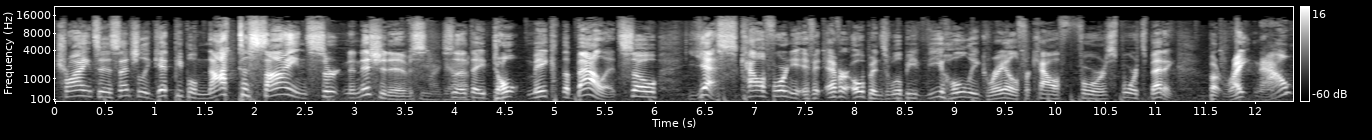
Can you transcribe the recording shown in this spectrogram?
trying to essentially get people not to sign certain initiatives Oh so that they don't make the ballot. So, yes, California, if it ever opens, will be the holy grail for Cal- for sports betting. But right now,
